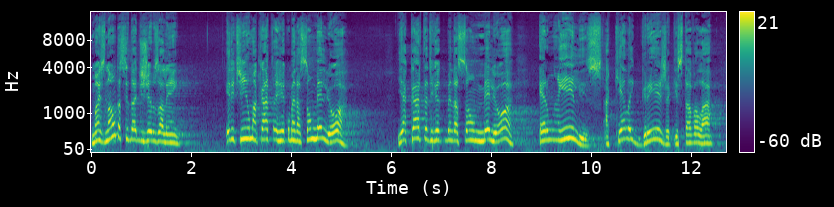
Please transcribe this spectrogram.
mas não da cidade de Jerusalém. Ele tinha uma carta de recomendação melhor. E a carta de recomendação melhor eram eles, aquela igreja que estava lá.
